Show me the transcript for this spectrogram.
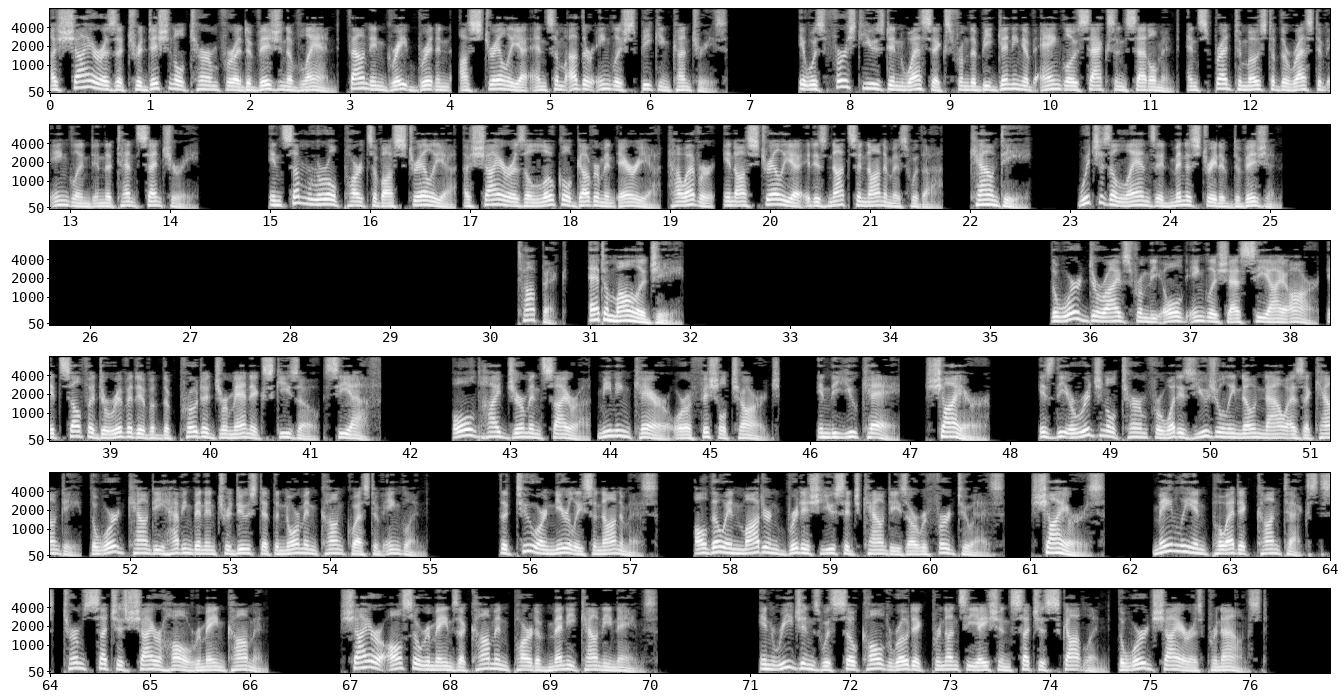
A shire is a traditional term for a division of land, found in Great Britain, Australia and some other English-speaking countries. It was first used in Wessex from the beginning of Anglo-Saxon settlement, and spread to most of the rest of England in the 10th century. In some rural parts of Australia, a shire is a local government area, however, in Australia it is not synonymous with a «county», which is a land's administrative division. Etymology The word derives from the Old English scir, itself a derivative of the Proto-Germanic skizō cf. Old High German sira, meaning care or official charge. In the UK, shire is the original term for what is usually known now as a county, the word county having been introduced at the Norman conquest of England. The two are nearly synonymous. Although in modern British usage counties are referred to as «shires», mainly in poetic contexts, terms such as Shire Hall remain common. Shire also remains a common part of many county names. In regions with so-called rhotic pronunciation such as Scotland, the word shire is pronounced.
